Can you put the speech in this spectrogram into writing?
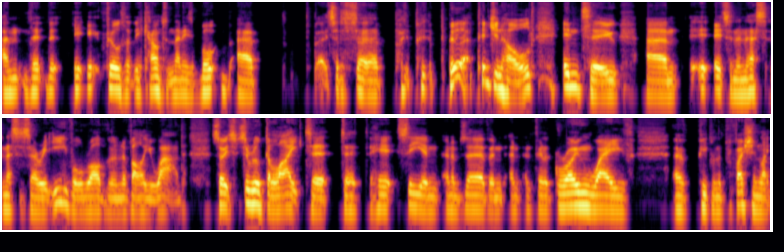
and that it, feels that the accountant then is uh, uh, sort of uh, pigeonholed into um, it, it's a necessary evil rather than a value add. So it's, it's a real delight to to hear, see and, and observe and, and, and, feel a growing wave of people in the profession, like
